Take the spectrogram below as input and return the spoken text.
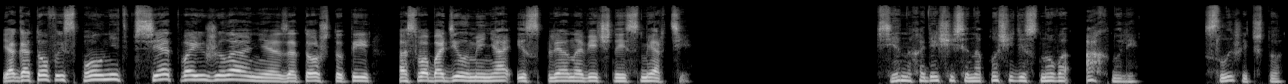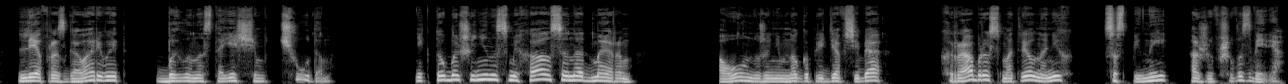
Я готов исполнить все твои желания за то, что ты освободил меня из плена вечной смерти». Все находящиеся на площади снова ахнули. Слышать, что лев разговаривает, было настоящим чудом. Никто больше не насмехался над мэром, а он, уже немного придя в себя, храбро смотрел на них со спины ожившего зверя.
